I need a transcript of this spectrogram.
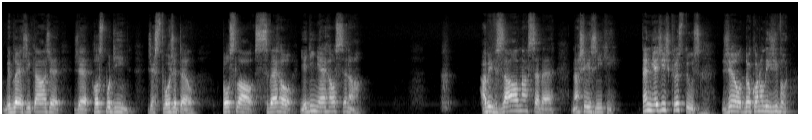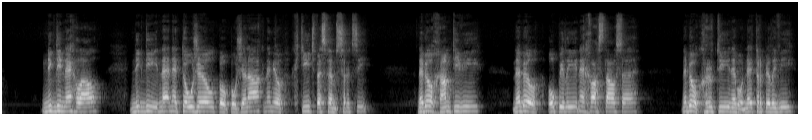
Bible říká, že, že hospodín, že stvořitel poslal svého jediného syna, aby vzal na sebe naše říky. Ten Ježíš Kristus žil dokonalý život. Nikdy nehlal, nikdy ne, netoužil po, po ženách, neměl chtít ve svém srdci, nebyl chamtivý, nebyl opilý, nechlastal se, nebyl krutý nebo netrpělivý,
